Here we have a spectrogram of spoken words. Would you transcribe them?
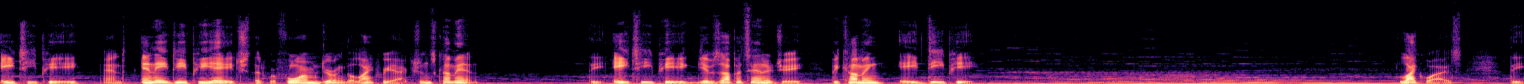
ATP and NADPH that were formed during the light reactions come in. The ATP gives up its energy, becoming ADP. Likewise, the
